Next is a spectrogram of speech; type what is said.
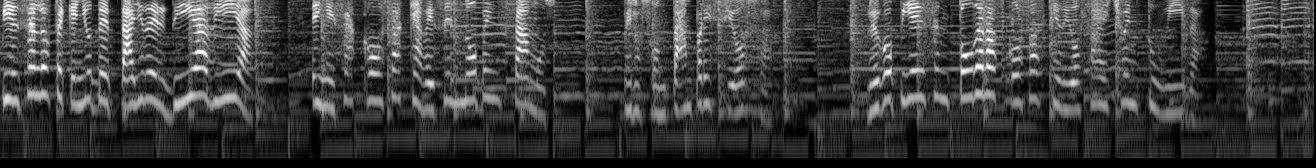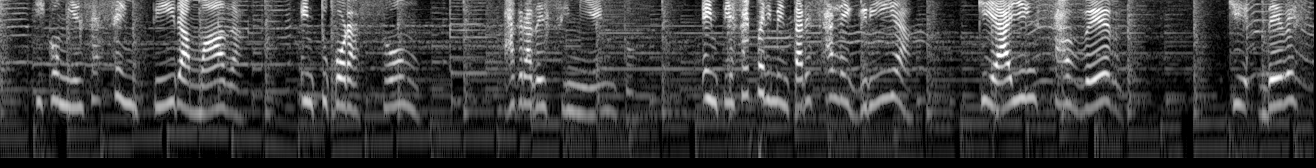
Piensa en los pequeños detalles del día a día, en esas cosas que a veces no pensamos, pero son tan preciosas. Luego piensa en todas las cosas que Dios ha hecho en tu vida. Y comienza a sentir, amada, en tu corazón agradecimiento. Empieza a experimentar esa alegría que hay en saber que debes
